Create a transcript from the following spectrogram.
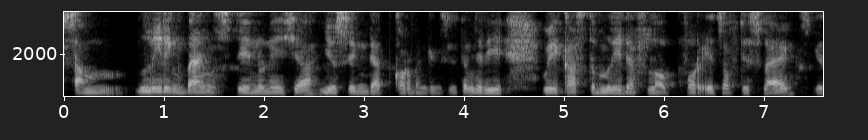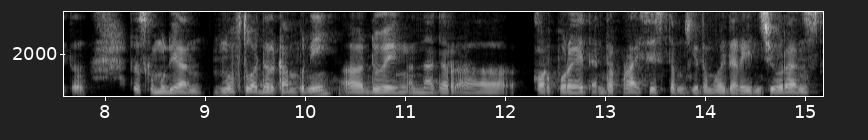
Some leading banks di Indonesia using that core banking banking system. Jadi we customly develop for each of these banks gitu. Terus kemudian move to other company uh, doing another uh, corporate enterprise systems gitu mulai dari insurance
